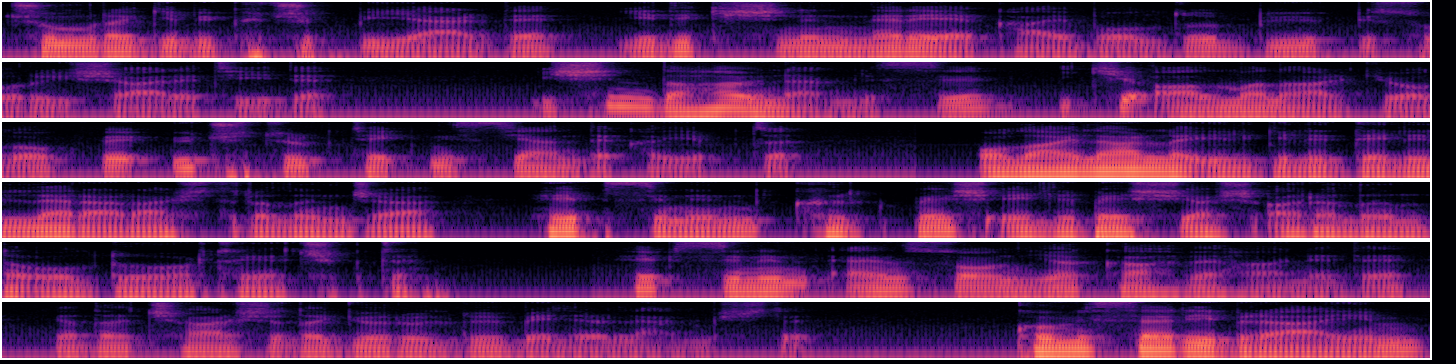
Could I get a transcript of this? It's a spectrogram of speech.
Çumra gibi küçük bir yerde 7 kişinin nereye kaybolduğu büyük bir soru işaretiydi. İşin daha önemlisi iki Alman arkeolog ve 3 Türk teknisyen de kayıptı. Olaylarla ilgili deliller araştırılınca hepsinin 45-55 yaş aralığında olduğu ortaya çıktı. Hepsinin en son ya kahvehanede ya da çarşıda görüldüğü belirlenmişti. Komiser İbrahim,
